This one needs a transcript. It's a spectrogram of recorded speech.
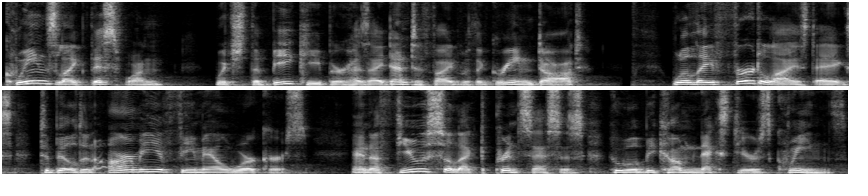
queens like this one, which the beekeeper has identified with a green dot, will lay fertilized eggs to build an army of female workers, and a few select princesses who will become next year's queens.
